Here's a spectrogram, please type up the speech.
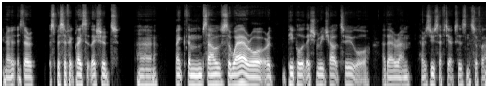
You know, is there a specific place that they should uh, make themselves aware, or, or people that they should reach out to, or are there um, there are Zeus FTXs and stuff like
